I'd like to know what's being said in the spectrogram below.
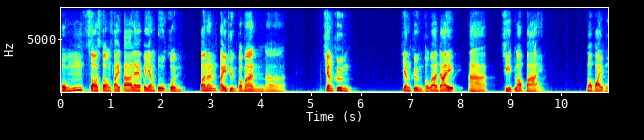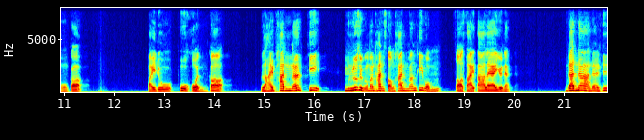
ผมสอดส่องสายตาแลไปยังผู้คน ตอนนั้นไปถึงประมาณอ่าเที่ยงครึ่งเที่ยงครึ่งเพราะว่าได้ อ่า ฉีดรอบบ่าย รอบบ่ายโมงก็ ไปดูผู้คนก็หลายพันนะที่มันรู้สึกว่ามันพันสองพันมั้งที่ผมสอดสายตาแลอยู่เนี่ย ด้านหน้าเนี่ยที่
